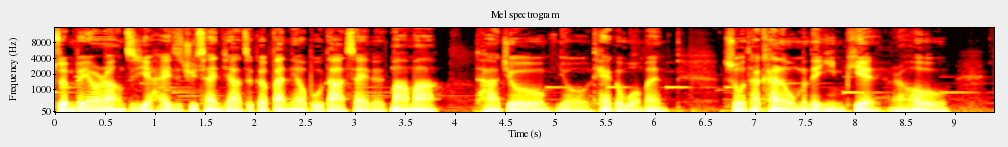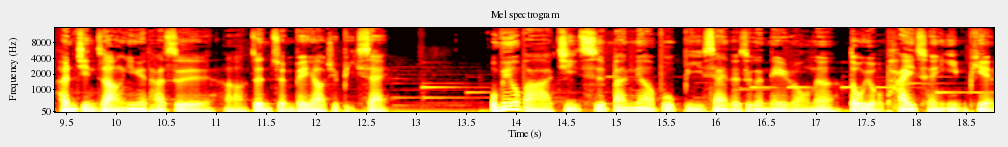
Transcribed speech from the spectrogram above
准备要让自己孩子去参加这个搬尿布大赛的妈妈，她就有 tag 我们。说他看了我们的影片，然后很紧张，因为他是啊正准备要去比赛。我们有把几次搬尿布比赛的这个内容呢，都有拍成影片，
